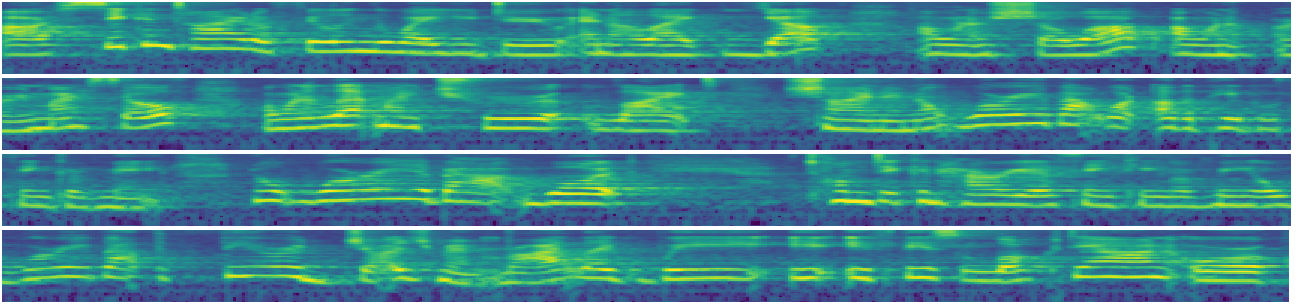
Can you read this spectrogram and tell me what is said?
are sick and tired of feeling the way you do, and are like, yep, I want to show up, I want to own myself, I want to let my true light shine, and not worry about what other people think of me, not worry about what Tom, Dick, and Harry are thinking of me, or worry about the fear of judgment, right? Like, we, if this lockdown or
